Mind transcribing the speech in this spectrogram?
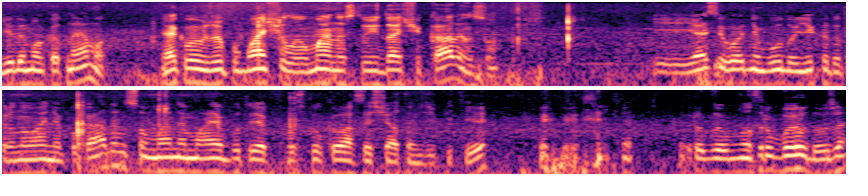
Їдемо катнемо. Як ви вже побачили, у мене стоїть датчик каденсу. І я сьогодні буду їхати тренування по каденсу. У мене має бути, я поспілкувався з чатом GPT. Розумно зробив дуже.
